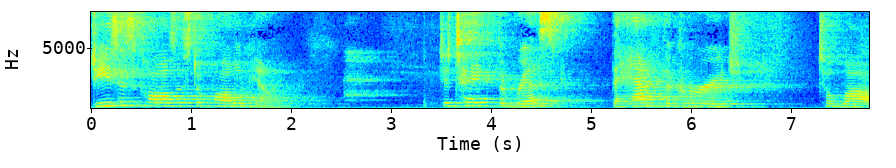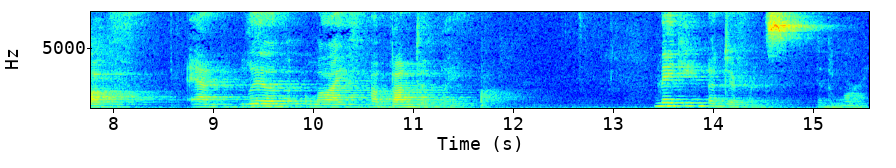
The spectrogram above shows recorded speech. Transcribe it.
Jesus calls us to follow him, to take the risk, to have the courage to love and live life abundantly, making a difference in the world.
